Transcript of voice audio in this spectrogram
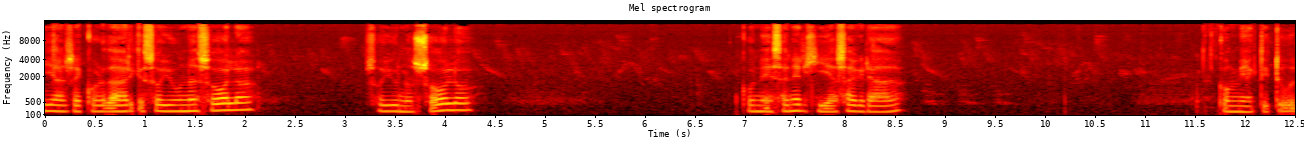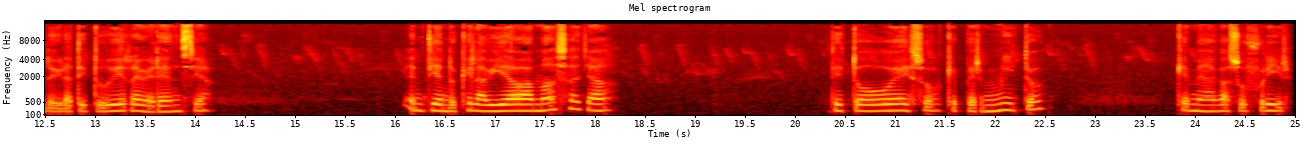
Y al recordar que soy una sola, soy uno solo con esa energía sagrada, con mi actitud de gratitud y reverencia. Entiendo que la vida va más allá de todo eso que permito que me haga sufrir.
